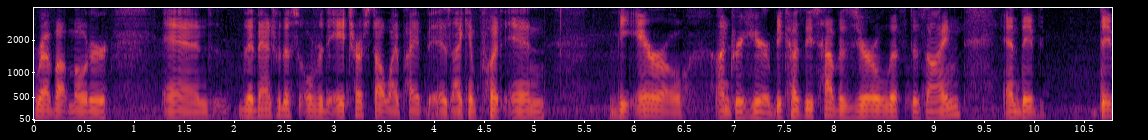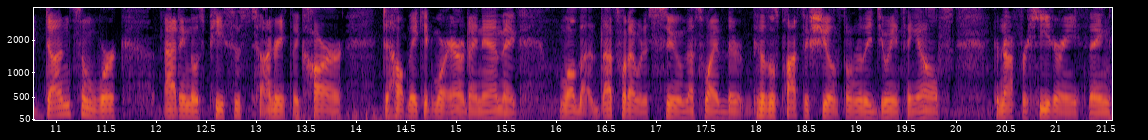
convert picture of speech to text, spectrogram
rev up motor, and the advantage with this over the HR style Y pipe is I can put in the aero under here because these have a zero lift design and they've they've done some work adding those pieces to underneath the car to help make it more aerodynamic. Well, that, that's what I would assume. That's why they're because those plastic shields don't really do anything else. They're not for heat or anything.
